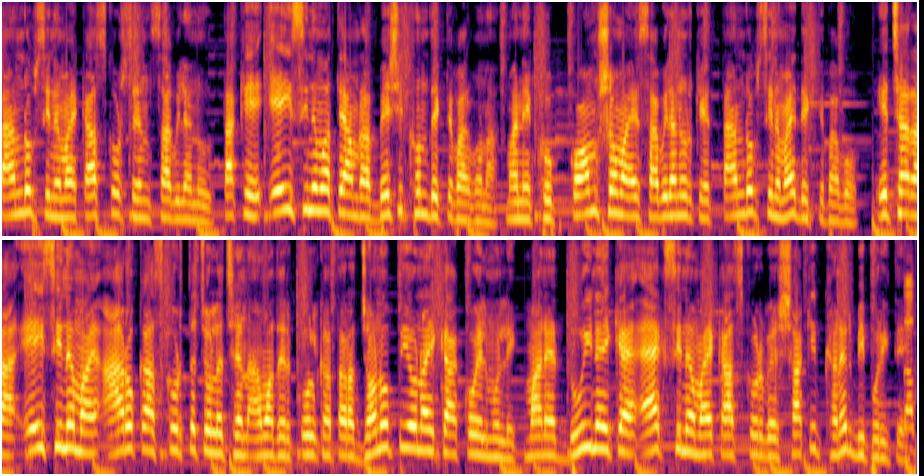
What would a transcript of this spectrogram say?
তাণ্ডব সিনেমায় কাজ করছেন সাবিলানুর তাকে এই সিনেমাতে আমরা বেশিক্ষণ দেখতে পারব না মানে খুব কম সময়ে সাবিলানুরকে তাণ্ডব সিনেমায় দেখতে পাবো। এছাড়া এই সিনেমায় আরও কাজ করতে চলেছেন আমাদের কলকাতার জনপ্রিয় নায়িকা কোয়েল মল্লিক মানে দুই নায়িকা এক সিনেমায় কাজ করবে শাকিব খানের বিপরীতে। বা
